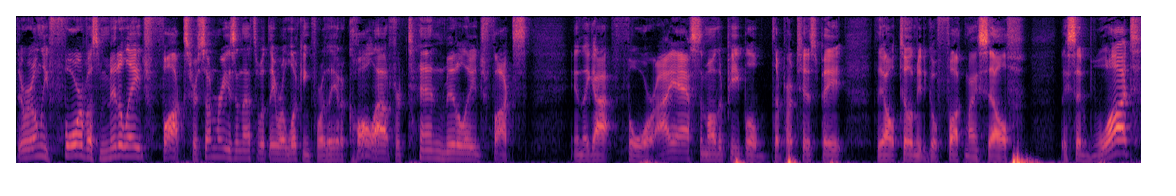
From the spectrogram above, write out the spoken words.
There were only four of us middle aged fucks. For some reason, that's what they were looking for. They had a call out for 10 middle aged fucks and they got four. I asked some other people to participate. They all told me to go fuck myself. They said, What?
